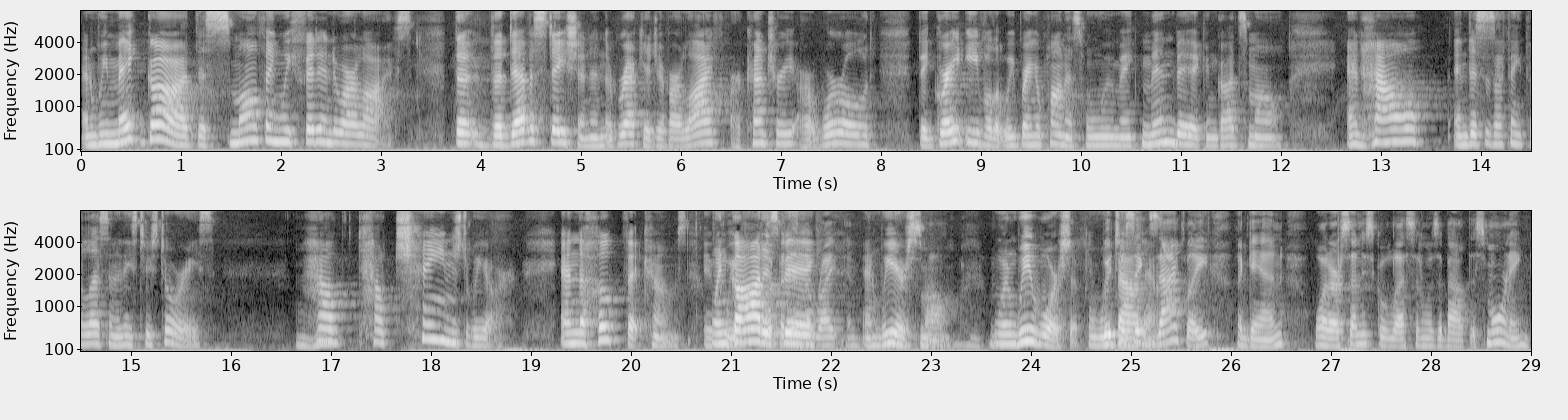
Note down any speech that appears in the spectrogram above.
And we make God the small thing we fit into our lives. The, the devastation and the wreckage of our life, our country, our world, the great evil that we bring upon us when we make men big and God small. And how, and this is, I think, the lesson of these two stories, mm-hmm. how, how changed we are. And the hope that comes If when God is flip it in the big right and- and we are small. Mm-hmm. When we worship, when we which is down. exactly again what our Sunday school lesson was about this morning.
